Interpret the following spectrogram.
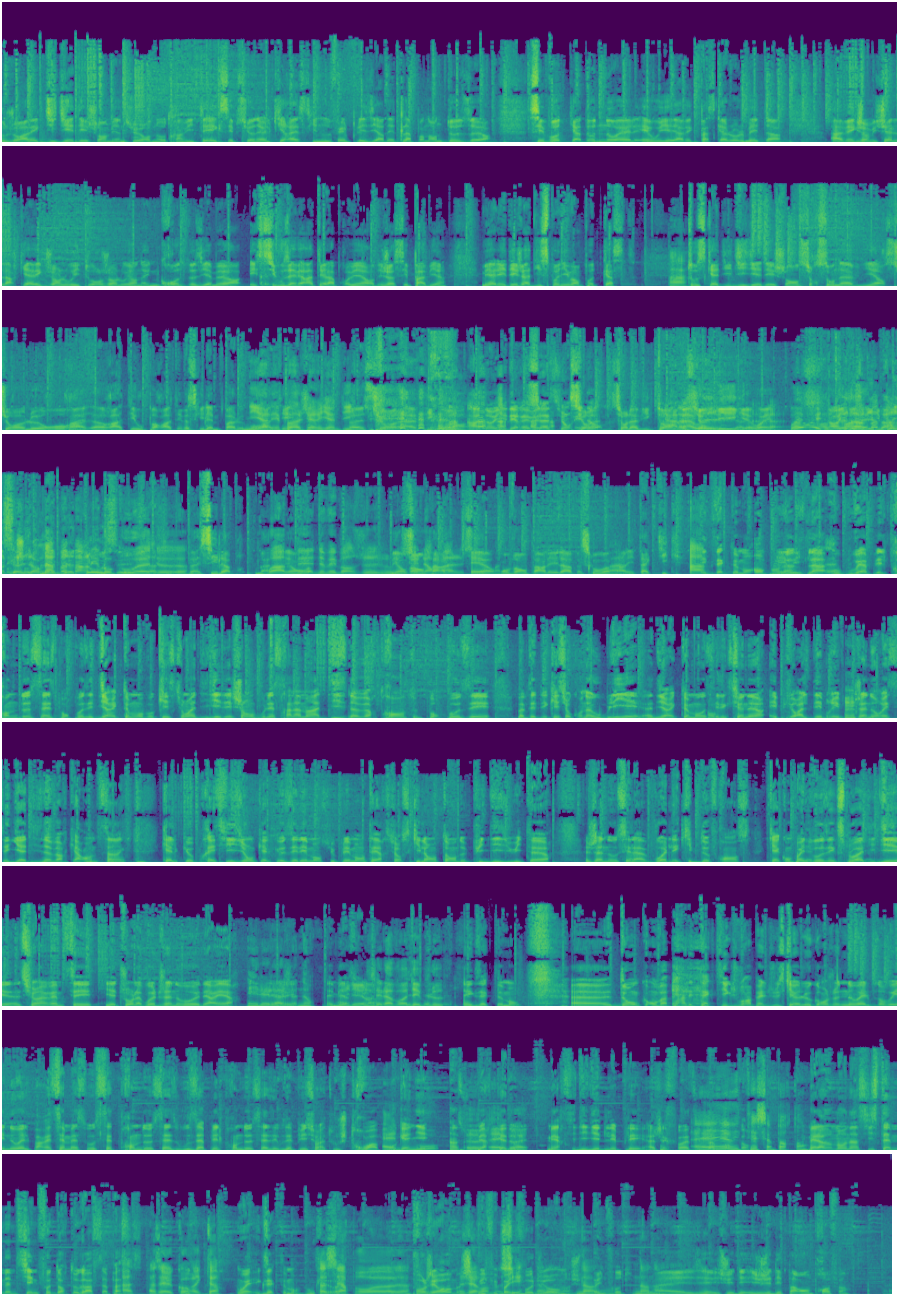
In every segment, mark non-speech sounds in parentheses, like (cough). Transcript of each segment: toujours avec Didier Deschamps, bien sûr, notre invité exceptionnel qui reste, qui nous fait le plaisir d'être là pendant deux heures. C'est votre cadeau de Noël, et oui, avec Pascal Olmeta avec Jean-Michel Larquet, avec Jean-Louis Tour. Jean-Louis, on a une grosse deuxième heure. Et si vous avez raté la première heure, déjà, c'est pas bien. Mais elle est déjà disponible en podcast. Ah. Tout ce qu'a dit Didier Deschamps sur son avenir, sur l'euro raté ou pas raté, parce qu'il aime pas le N'y allez pas, j'ai rien dit. Euh, sur la (laughs) victoire. ah non, il y a des révélations sur, énormes. Sur la victoire ah bah Nation League. Ouais, ouais, ouais. Non, il a pas parlé, on n'a pas parlé beaucoup. Hein, de... Bah si, là. Bah, peine, mais bon, je, mais on va en parler. Eh, on va en parler là, parce qu'on va parler tactique. Ah. Exactement. En plus de cela, vous pouvez appeler le 3216 pour poser directement vos questions à Didier Deschamps. On vous laissera la main à 19h30 pour poser bah, peut-être des questions qu'on a oubliées euh, directement au oh. sélectionneur. Et puis il y aura le débrief de Jeannot Ressegui à 19h45. Quelques précisions, quelques éléments supplémentaires sur ce qu'il entend depuis 18h. Jeannot, c'est la voix de l'équipe de France qui accompagne vos exploits, Didier, euh, sur RMC. Il y a toujours la voix de Jeannot euh, derrière. Il est là, Jeannot. C'est la voix des Bleus. Exactement. donc, on va parler tactique. Je vous rappelle juste que le grand jeu de Noël, vous envoyez Noël par SMS au 73216, vous appelez le 3216 et vous appuyez sur la touche 3 pour gagner un super cadeau. Merci Didier de les à chaque fois. C'est eh important. Mais là, on a un système, même s'il y a une faute d'orthographe, ça passe. Ah, c'est le correcteur Ouais, exactement. ça euh, sert pour. Euh, pour Jérôme Jérôme il fait pas une faute, non, Jérôme. Non, pas une faute. Non, non. j'ai des, des, parents profs. Hein.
